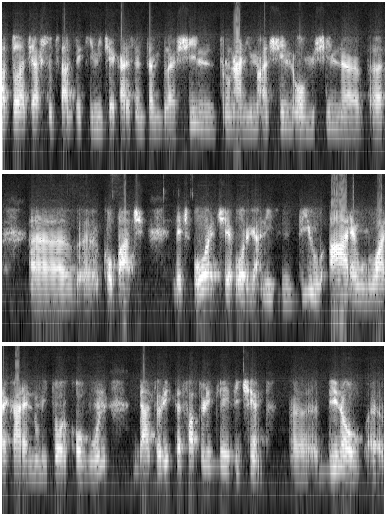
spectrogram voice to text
tot aceeași substanțe chimice care se întâmplă și într-un animal, și în om, și în uh, uh, uh, copaci. Deci orice organism viu are un oarecare numitor comun datorită faptului că e eficient. Uh, din nou, uh,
